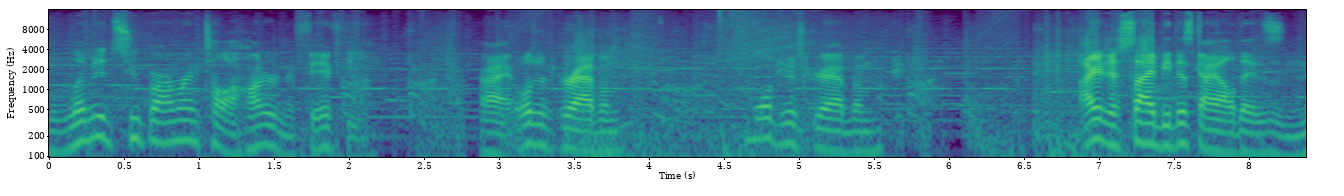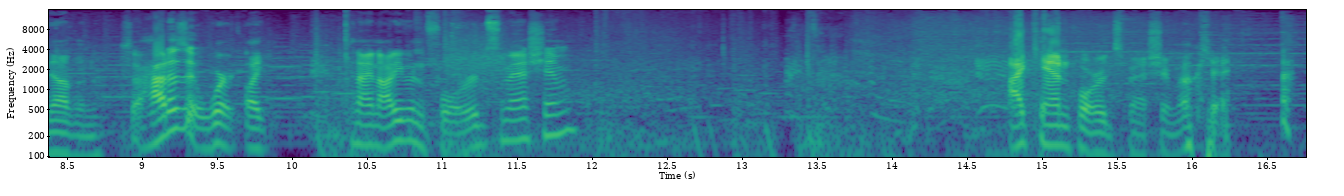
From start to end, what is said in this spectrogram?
Limited super armor until 150. All right, we'll just grab him. We'll just grab him. I can just side beat this guy all day. This is nothing. So how does it work? Like, can I not even forward smash him? I can forward smash him. Okay.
